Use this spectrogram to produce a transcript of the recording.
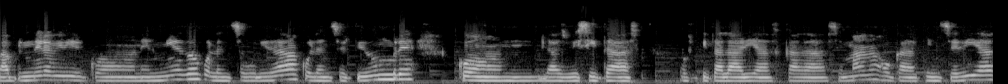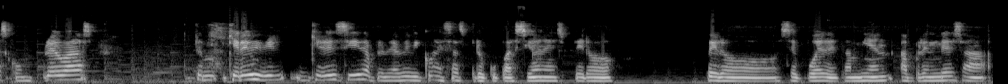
aprender a vivir con el miedo, con la inseguridad, con la incertidumbre, con las visitas hospitalarias cada semana o cada 15 días con pruebas. Quiere vivir, quiere decir aprender a vivir con esas preocupaciones, pero, pero se puede. También aprendes a,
